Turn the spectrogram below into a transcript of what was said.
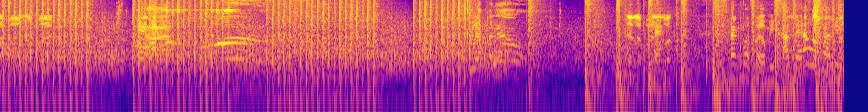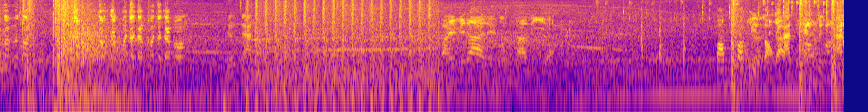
ระเบิดระเบิดจ้าเกือบไปแล้วเดี๋ยวระเบิดรถ แทงมาเสริมอีกคันแล้วชาลี ไม่ต้องไม่ต้องต้องจำจำจำจำจำจำมอง เยอะจัด ไปไม่ได้เลยตรงคารีอะ ป้ อมป้อมปิดสองคันแทงหนึ่งคัน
